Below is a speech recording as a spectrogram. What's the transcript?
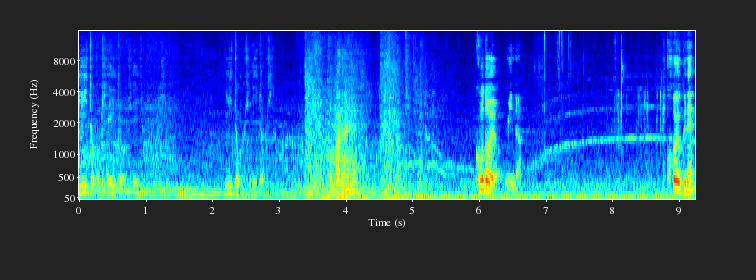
いいとこ来たいいとこ来たいいとこ来たいいとこ来たいいとこ来た。これバレないね。ここどうよみんな。ここよくね。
